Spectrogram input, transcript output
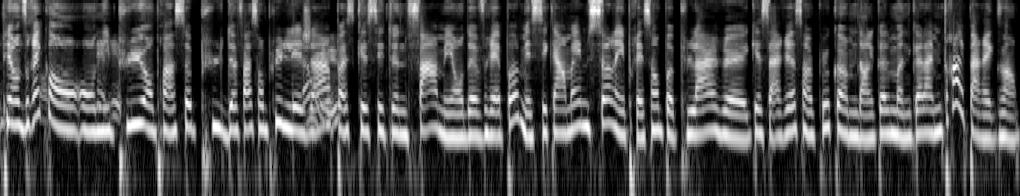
Puis on dirait qu'on on est plus, on prend ça plus de façon plus légère Ah oui. parce que c'est une femme et on devrait pas, mais c'est quand même ça l'impression populaire euh, que ça reste un peu comme dans le cas de Monica Lamitraille, par exemple.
